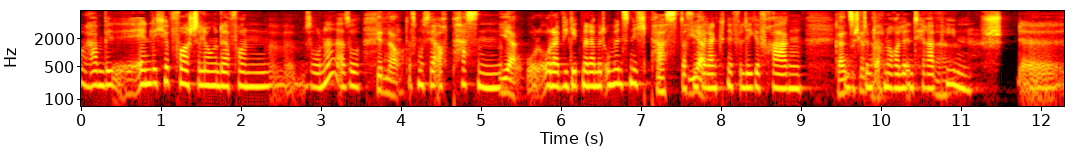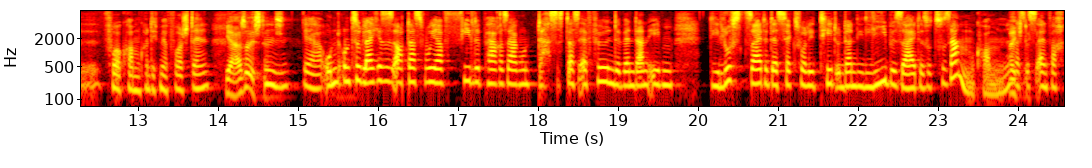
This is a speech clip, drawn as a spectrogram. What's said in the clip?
und haben wir ähnliche Vorstellungen davon, so, ne? Also, genau. das muss ja auch passen. Ja. Oder wie geht man damit um, wenn es nicht passt? Das sind ja, ja dann knifflige Fragen, Ganz die bestimmt genau. auch eine Rolle in Therapien ja äh, vorkommen, könnte ich mir vorstellen. Ja, so ist das. Mhm, ja, und, und zugleich ist es auch das, wo ja viele Paare sagen, und das ist das Erfüllende, wenn dann eben die Lustseite der Sexualität und dann die Liebeseite so zusammenkommen. Ne? Das ist einfach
